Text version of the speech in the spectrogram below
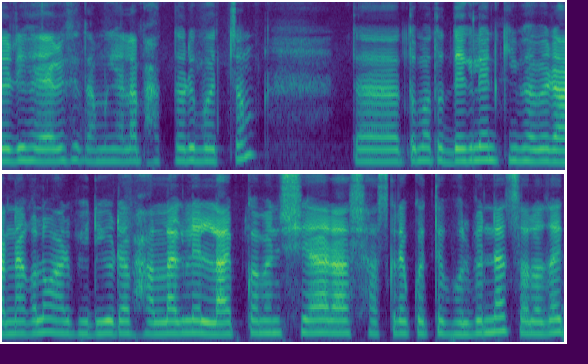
রেডি হয়ে গেছে, তা আমি এলা ভাত ধরি বসছাম তা তোমরা তো দেখলেন কীভাবে রান্না করলাম, আর ভিডিওটা ভালো লাগলে লাইক কমেন্ট শেয়ার আর সাবস্ক্রাইব করতে ভুলবেন না। চলো যাই।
